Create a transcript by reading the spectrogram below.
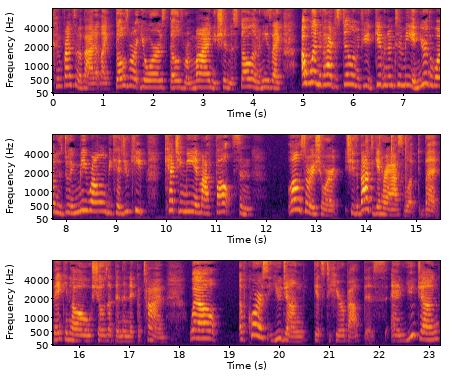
confronts him about it, like, those weren't yours, those were mine, you shouldn't have stolen them. And he's like, I wouldn't have had to steal them if you had given them to me, and you're the one who's doing me wrong because you keep catching me in my faults. And long story short, she's about to get her ass whooped, but Baek In-ho shows up in the nick of time. Well, of course, Yu Jung gets to hear about this, and Yu Jung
